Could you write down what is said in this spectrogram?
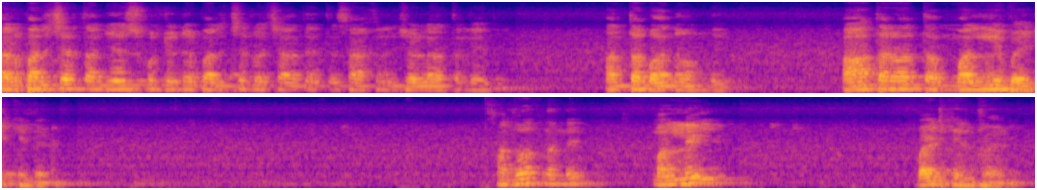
తన పరిచయం తను చేసుకుంటుండే పరిచయంలో చేత సహకరించాడు అంత లేదు. అంతా బాగానే ఉంది. ఆ తర్వాత మళ్ళీ బయటికి వెళ్ళాడు. అర్థమవుతుందండి మళ్ళీ బయటికి వెళ్ళిపోయాడు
